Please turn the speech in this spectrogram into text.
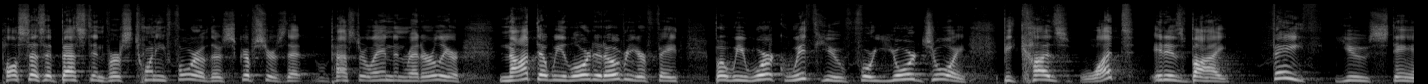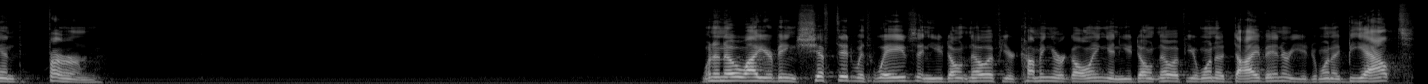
Paul says it best in verse 24 of those scriptures that Pastor Landon read earlier. Not that we lord it over your faith, but we work with you for your joy, because what? It is by faith you stand firm. Want to know why you're being shifted with waves and you don't know if you're coming or going and you don't know if you want to dive in or you want to be out?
